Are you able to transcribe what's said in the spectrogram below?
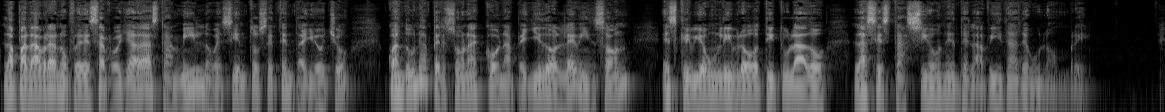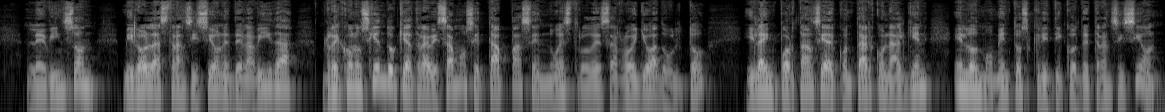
La palabra no fue desarrollada hasta 1978, cuando una persona con apellido Levinson escribió un libro titulado Las estaciones de la vida de un hombre. Levinson miró las transiciones de la vida, reconociendo que atravesamos etapas en nuestro desarrollo adulto y la importancia de contar con alguien en los momentos críticos de transición.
